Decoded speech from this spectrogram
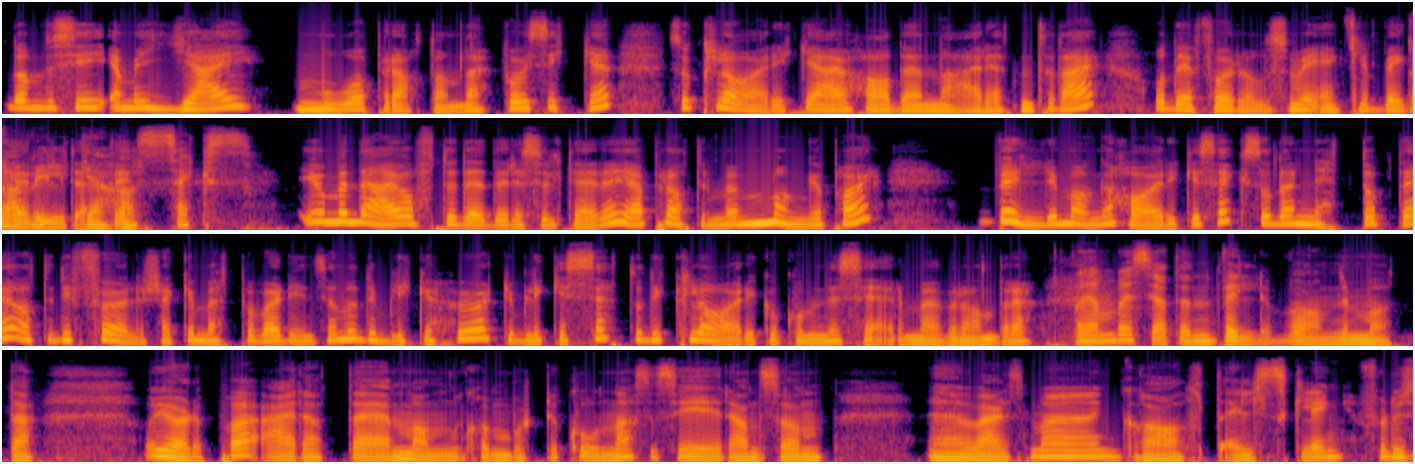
Og da må du si ja, men jeg må prate om det, for hvis ikke så klarer ikke jeg å ha den nærheten til deg og det forholdet som vi egentlig begge er ute etter. Da vil ikke jeg ha sex. Jo, men det er jo ofte det det resulterer. Jeg prater med mange par veldig mange har ikke sex, og det er nettopp det at de føler seg ikke møtt på verdien sin, og de blir ikke hørt, de blir ikke sett, og de klarer ikke å kommunisere med hverandre. Og jeg må bare si at en veldig vanlig måte å gjøre det på, er at eh, mannen kommer bort til kona, så sier han sånn eh, hva er det som er galt, elskling? For du,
